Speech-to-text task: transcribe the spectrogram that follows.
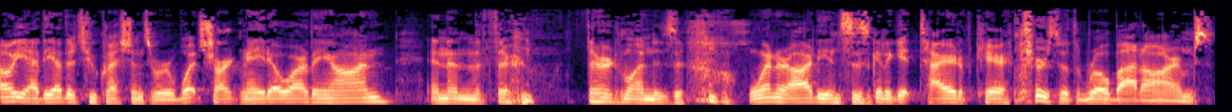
Oh yeah, the other two questions were what Sharknado are they on, and then the third third one is when are audiences going to get tired of characters with robot arms?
